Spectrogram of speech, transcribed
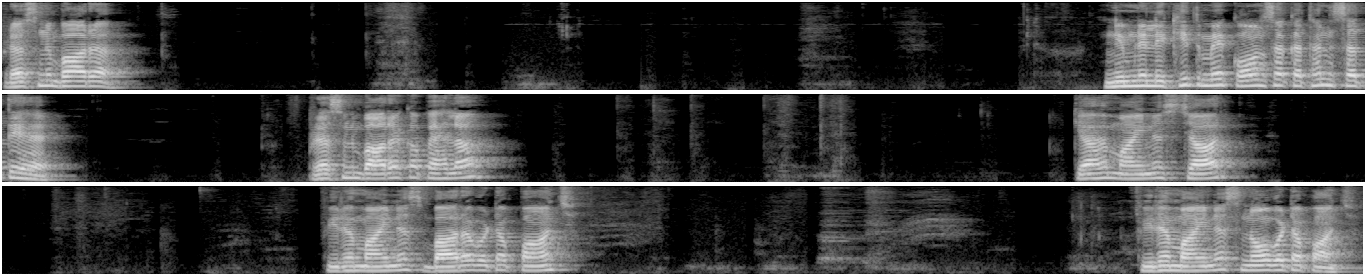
प्रश्न बारह। निम्नलिखित में कौन सा कथन सत्य है? प्रश्न बारह का पहला। क्या है माइनस चार? फिर है माइनस बारह बटा पाँच। फिर है माइनस नौ बटा पाँच।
